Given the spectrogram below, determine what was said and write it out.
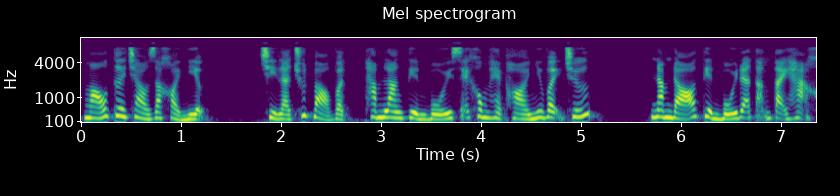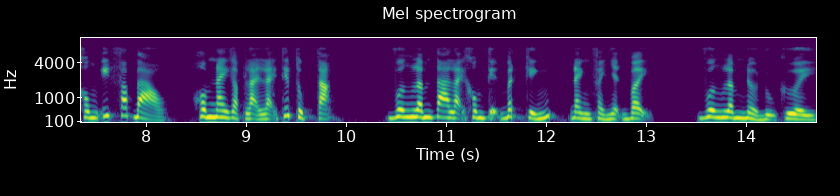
máu tươi trào ra khỏi miệng. Chỉ là chút bảo vật, tham lang tiền bối sẽ không hẹp hòi như vậy chứ. Năm đó tiền bối đã tặng tại hạ không ít pháp bảo, hôm nay gặp lại lại tiếp tục tặng. Vương Lâm ta lại không tiện bất kính, đành phải nhận vậy. Vương Lâm nở nụ cười,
